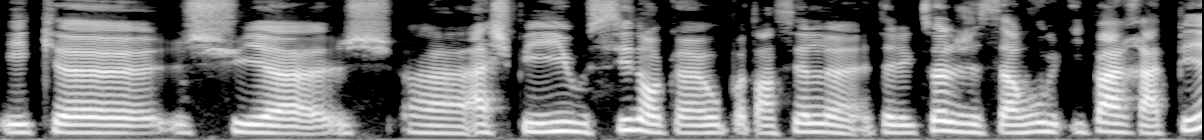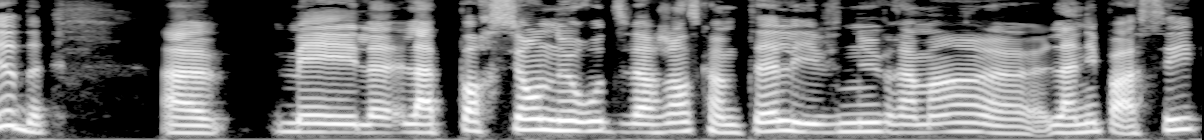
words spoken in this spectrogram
et que je suis HPI euh, aussi, donc au potentiel intellectuel, j'ai le cerveau hyper rapide. Mais la, portion neurodivergence comme telle est venue vraiment l'année passée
